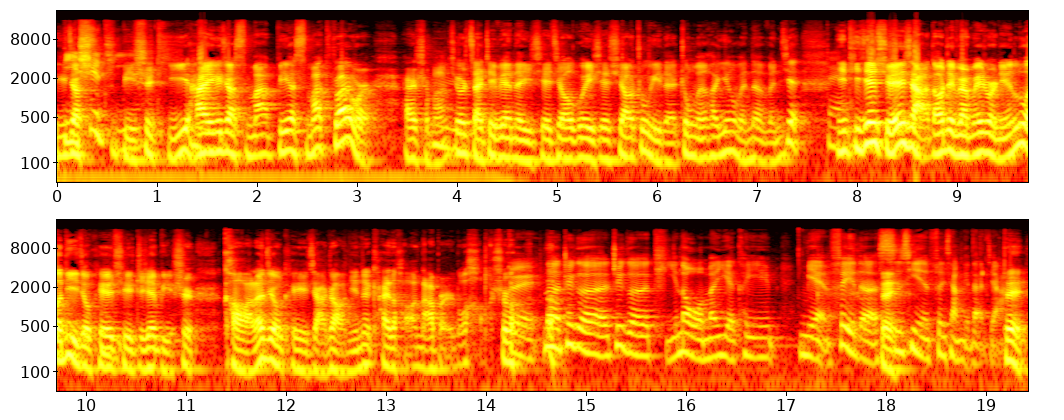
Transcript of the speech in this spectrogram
一个叫笔试题笔试题，还有一个叫 smart be a smart driver 还是什么，嗯就是在这边的一些交规、一些需要注意的中文和英文的文件，您，提前学一下，到这边没准您落地就可以去直接笔试，考完了就可以驾照。您这开的好，拿本儿多好，是吧？对，那这个这个题呢，我们也可以免费的私信分享给大家。对，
